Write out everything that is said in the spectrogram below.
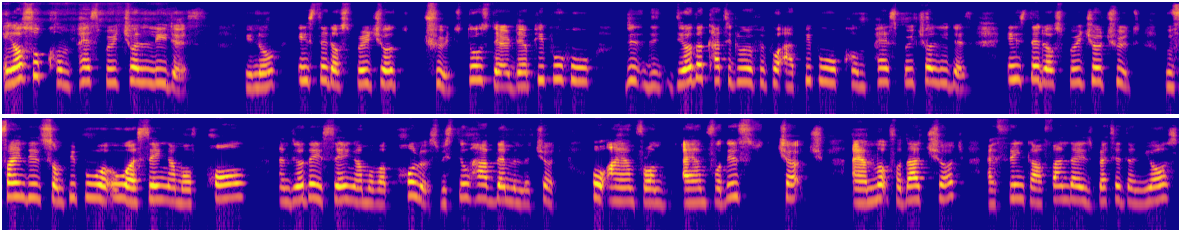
he also compares spiritual leaders you know, instead of spiritual truth. Those there, there are people who the, the, the, other category of people are people who compare spiritual leaders instead of spiritual truth. We find it some people who are, who are saying I'm of Paul, and the other is saying I'm of Apollos. We still have them in the church. Oh, I am from I am for this church. I am not for that church. I think our founder is better than yours.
